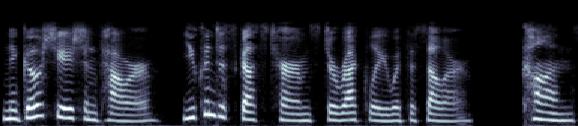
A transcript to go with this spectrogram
Negotiation power. You can discuss terms directly with the seller. Cons.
